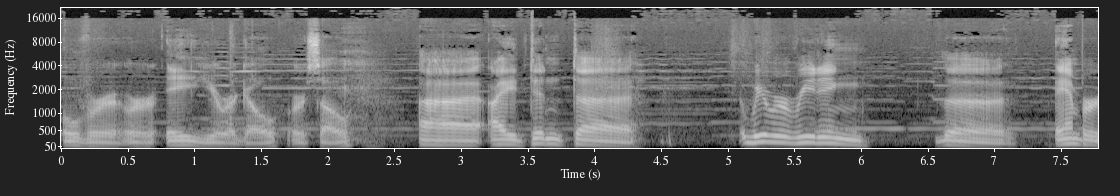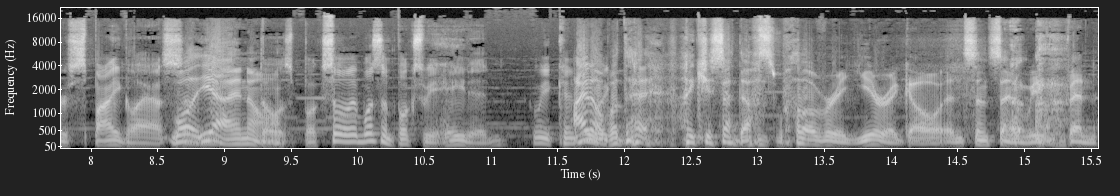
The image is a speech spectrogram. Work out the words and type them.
over or a year ago or so, uh, I didn't. Uh, we were reading the Amber Spyglass. Well, yeah, I know. those books. So it wasn't books we hated. We. I know, were- but that, like you said, that was well over a year ago, and since then we've been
